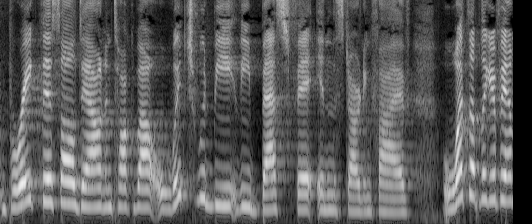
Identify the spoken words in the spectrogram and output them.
break this all down and talk about which would be the best fit in the starting five. What's up, Laker fam?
